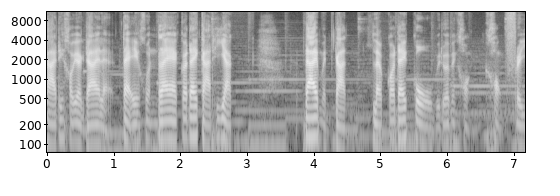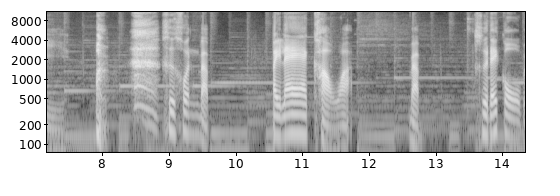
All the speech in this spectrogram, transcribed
การที่เขาอยากได้แหละ แต่ไอคนแรกก็ได้การที่อยากได้เหมือนกัน แล้วก็ได้โกไปด้วยเป็นของของฟรี คือคนแบบไปแลกเขาอะแบบคือได้โกไป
